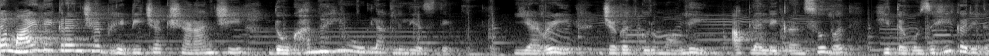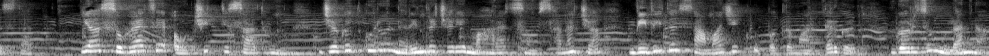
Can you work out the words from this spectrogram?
या मायलेकरांच्या भेटीच्या क्षणांची दोघांनाही ओढ लागलेली असते. यावेळी जगद्गुरु माऊली आपल्या लेकरांसोबत हितगुजही करीत असतात. या सोहळ्याचे औचित्य साधून जगद्गुरू नरेंद्रचार्य महाराज संस्थानाच्या विविध सामाजिक उपक्रमांतर्गत गरजू मुलांना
